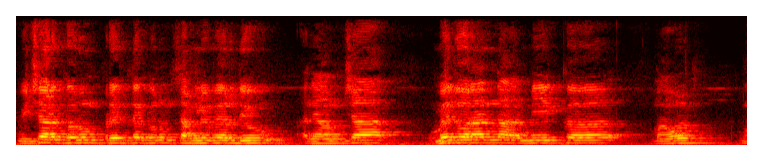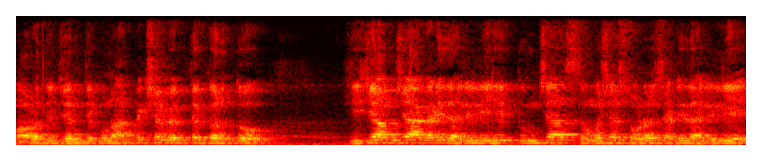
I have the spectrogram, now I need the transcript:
विचार करून प्रयत्न करून चांगले उमेदवार देऊ. आणि आमच्या उमेदवारांना आम्ही एक मावळ मावळातील जनतेकडून अपेक्षा व्यक्त करतो. ही जी आमची आघाडी झालेली ही तुमच्या समस्या सोडवण्यासाठी झालेली आहे.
